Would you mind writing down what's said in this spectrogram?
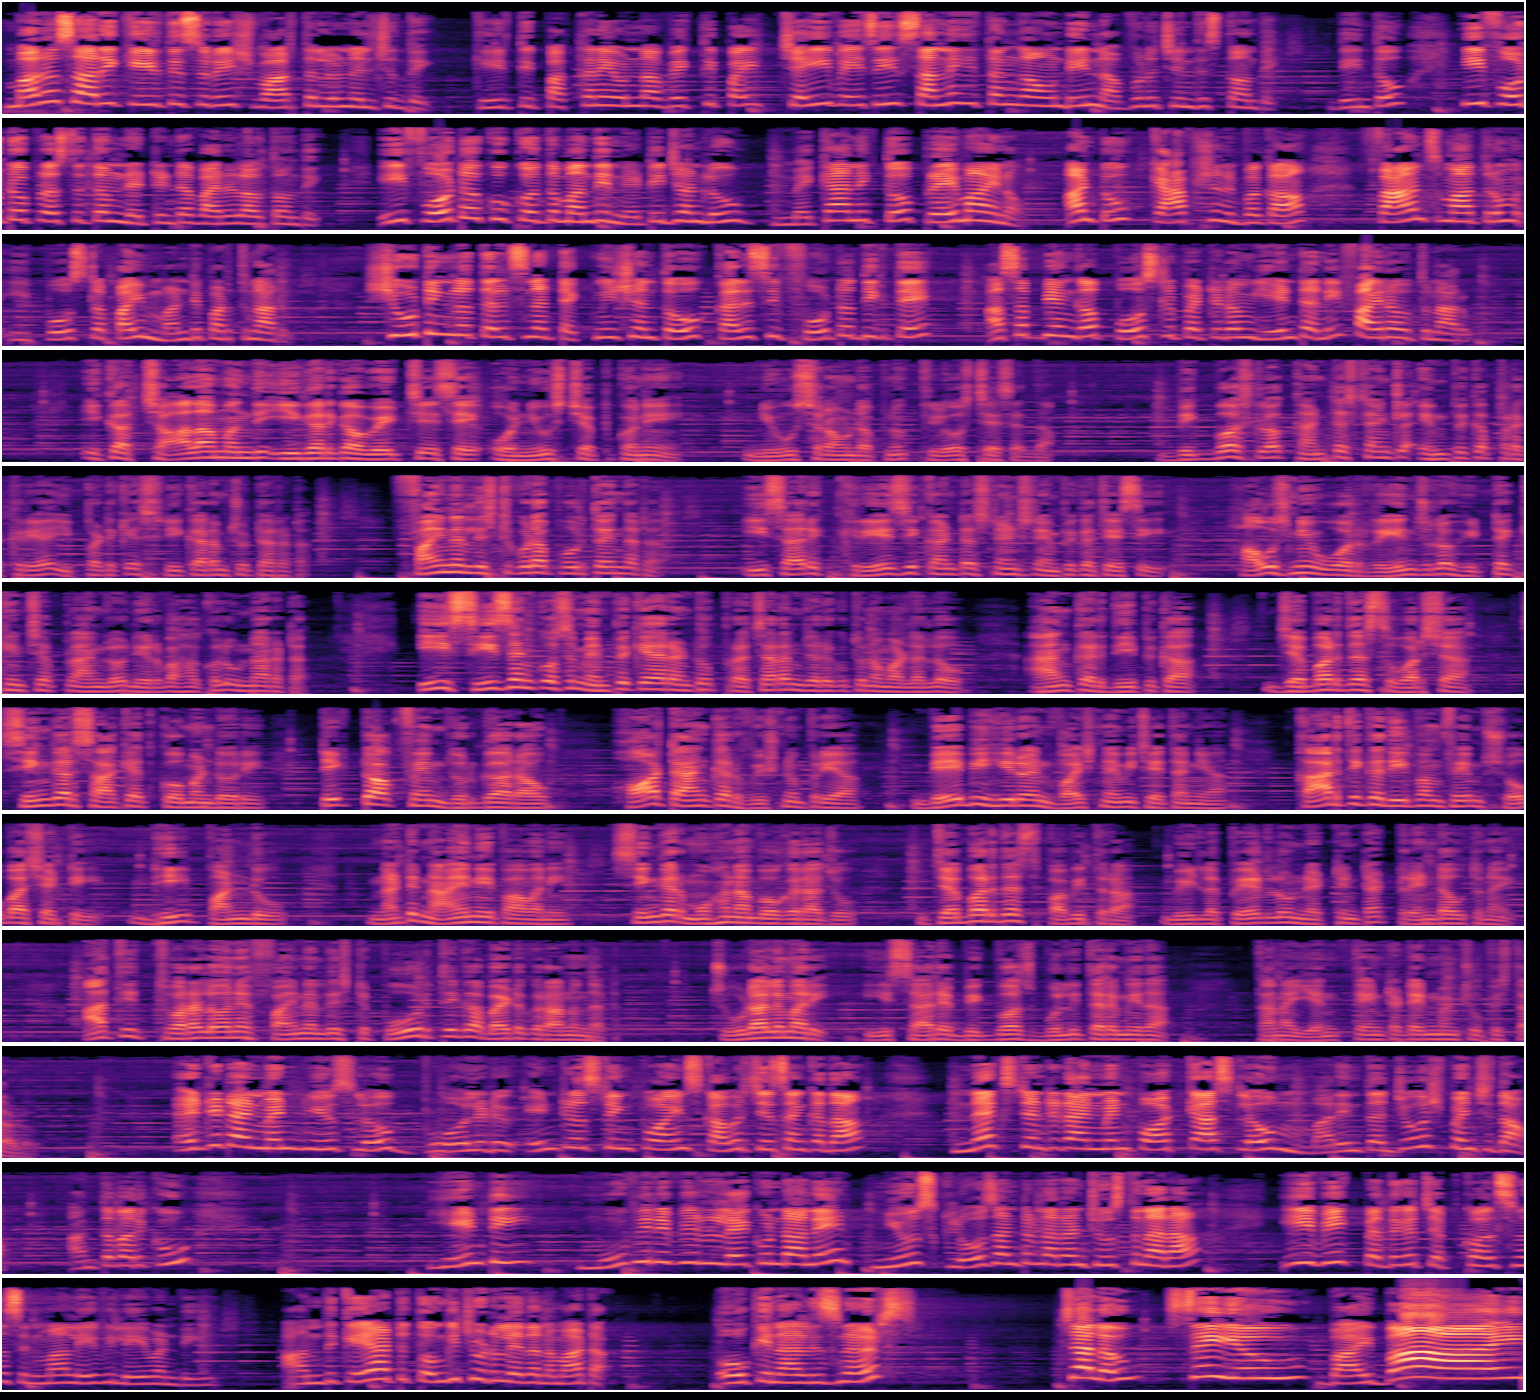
మరోసారి కీర్తి సురేష్ వార్తల్లో నిలిచింది. కీర్తి పక్కనే ఉన్న వ్యక్తిపై చెయ్యి వేసి సన్నిహితంగా ఉండి నవ్వులు చిందిస్తోంది. దీంతో ఈ ఫోటో ప్రస్తుతం నెట్టింట వైరల్ అవుతోంది. ఈ ఫోటోకు కొంతమంది నెటిజన్లు మెకానిక్తో ప్రేమాయణం అంటూ క్యాప్షన్ ఇవ్వగా ఫ్యాన్స్ మాత్రం ఈ పోస్టులపై మండిపడుతున్నారు. షూటింగ్లో తెలిసిన టెక్నీషియన్తో కలిసి ఫోటో దిగితే అసభ్యంగా పోస్టులు పెట్టడం ఏంటని ఫైర్ అవుతున్నారు. ఇక చాలా మంది ఈగర్గా వెయిట్ చేసే ఓ న్యూస్ చెప్పుకొని న్యూస్ రౌండప్ను క్లోజ్ చేసేద్దాం. బిగ్ బాస్లో కంటెస్టెంట్ల ఎంపిక ప్రక్రియ ఇప్పటికే శ్రీకారం చుట్టారట. ఫైనల్ లిస్ట్ కూడా పూర్తయిందట. ఈసారి క్రేజీ కంటెస్టెంట్స్ ఎంపిక చేసి హౌస్ని ఓ రేంజ్లో హిట్ ఎక్కించే ప్లాన్లో నిర్వాహకులు ఉన్నారట. ఈ సీజన్ కోసం ఎంపికయ్యారంటూ ప్రచారం జరుగుతున్న వాళ్ళలో anchor Deepika Jabardasth Varsha singer Saketh Komandoori TikTok fame Durgarao hot anchor Vishnupriya baby heroine Vaishnavi Chaitanya Karthika Deepam fame Shobha Shetty Dhee Pandu నటి నాయని పావని సింగర్ మోహన భోగరాజు జబర్దస్త్ పవిత్ర. వీళ్ళ పేర్లు నెట్టింట ట్రెండ్ అవుతున్నాయి. అతి త్వరలోనే ఫైనల్ లిస్ట్ పూర్తిగా బయటకు రానుందట. చూడాలి మరి ఈసారి బిగ్ బాస్ బుల్లితెర మీద తన ఎంత ఎంటర్టైన్మెంట్ చూపిస్తాడో. ఎంటర్టైన్మెంట్ న్యూస్లో బోలెడు ఇంట్రెస్టింగ్ పాయింట్స్ కవర్ చేశాం కదా? నెక్స్ట్ ఎంటర్టైన్మెంట్ పాడ్కాస్ట్లో మరింత జోష్ పెంచుదాం. అంతవరకు ఏంటి? మూవీ రివ్యూలు లేకుండానే న్యూస్ క్లోజ్ అంటున్నారని చూస్తున్నారా? ఈ వీక్ పెద్దగా చెప్పుకోవాల్సిన సినిమాలు ఏవి లేవండి. అందుకే అటు తొంగి చూడలేదన్నమాట. ఓకేనా లిజనర్స్ చలో సే యూ బాయ్ బాయ్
